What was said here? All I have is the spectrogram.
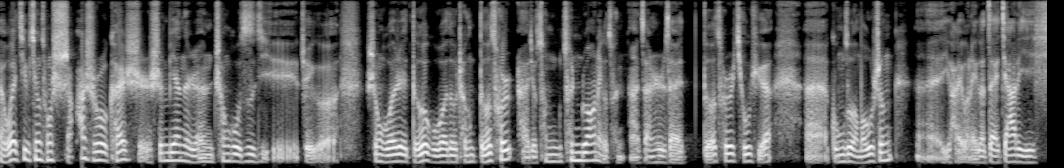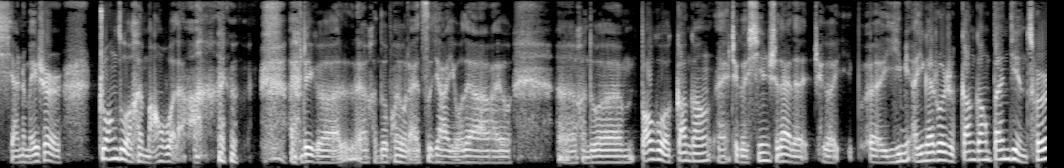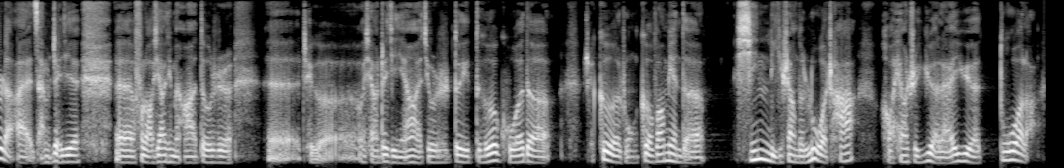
哎，我也记不清从啥时候开始，身边的人称呼自己这个生活这德国都成德村儿，哎，就村村庄那个村，哎，咱是在德村求学，呃，工作谋生，呃，还有那个在家里闲着没事儿，装作很忙活的啊，哎这个很多朋友来自驾游的呀，还有。呃，很多包括刚刚哎，这个新时代的这个呃移民，应该说是刚刚搬进村的哎，咱们这些呃父老乡亲们啊，都是呃这个，我想这几年啊，就是对德国的这各种各方面的心理上的落差，好像是越来越多了。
